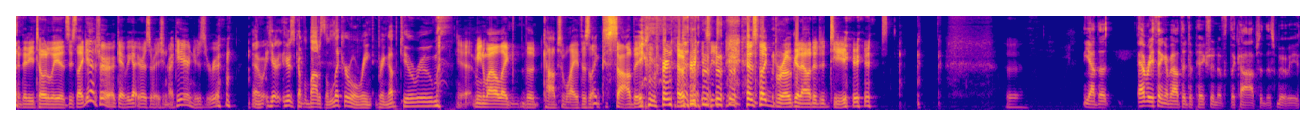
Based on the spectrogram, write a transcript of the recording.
and then he totally is. He's like, Yeah, sure, okay, we got your reservation right here, and here's your room. And here, here's a couple bottles of liquor we'll ring, bring up to your room. Yeah. Meanwhile, like the cop's wife is like sobbing for no reason. Has like broken out into tears. Uh, Yeah, the everything about the depiction of the cops in this movie,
